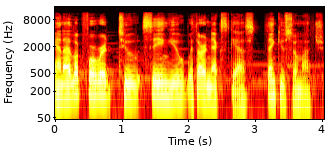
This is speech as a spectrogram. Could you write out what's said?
And I look forward to seeing you with our next guest. Thank you so much.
